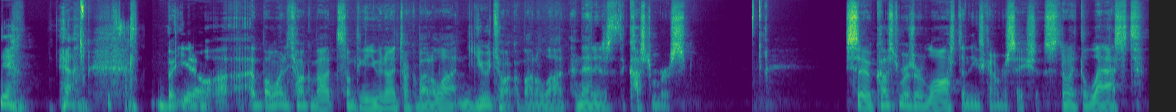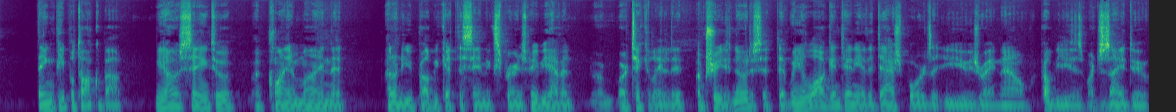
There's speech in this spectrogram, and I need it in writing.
Yeah, yeah. but you know, I, I want to talk about something you and I talk about a lot, and you talk about a lot, and that is the customers. So customers are lost in these conversations. They're like the last thing people talk about. You know, I was saying to a, a client of mine that I don't know, you probably get the same experience. Maybe you haven't um, articulated it. I'm sure you've noticed it that when you log into any of the dashboards that you use right now, probably use as much as I do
